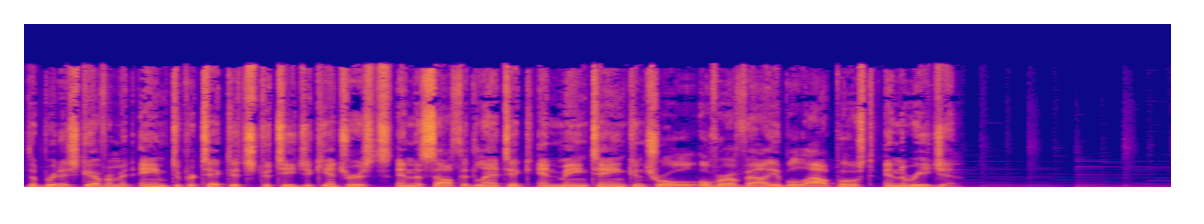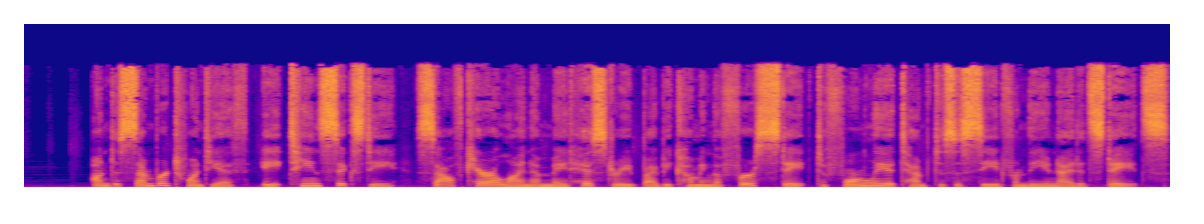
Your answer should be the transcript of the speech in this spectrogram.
the British government aimed to protect its strategic interests in the South Atlantic and maintain control over a valuable outpost in the region. On December 20, 1860, South Carolina made history by becoming the first state to formally attempt to secede from the United States.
